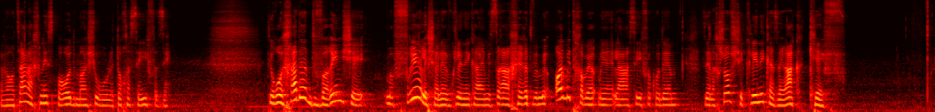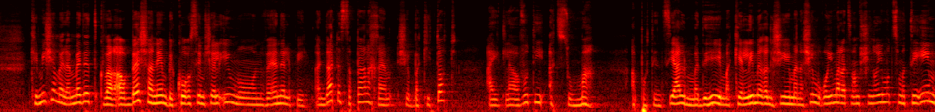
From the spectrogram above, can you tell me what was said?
אבל אני רוצה להכניס פה עוד משהו לתוך הסעיף הזה. תראו, אחד הדברים שמפריע לשלב קליניקה עם משרה אחרת ומאוד מתחבר לסעיף הקודם, זה לחשוב שקליניקה זה רק כיף. כמי שמלמדת כבר הרבה שנים בקורסים של אימון ו-NLP, אני יודעת לספר לכם שבכיתות ההתלהבות היא עצומה. הפוטנציאל מדהים, הכלים מרגשים, אנשים רואים על עצמם שינויים עוצמתיים.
